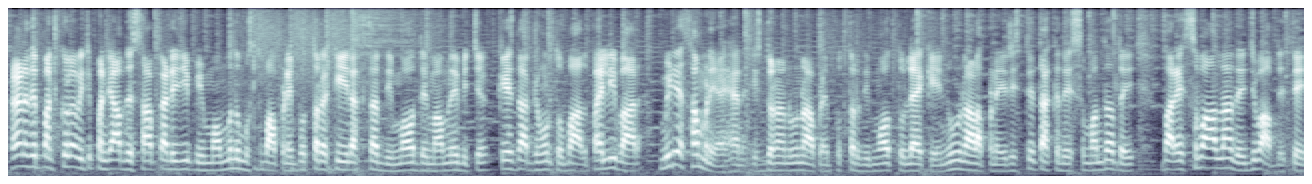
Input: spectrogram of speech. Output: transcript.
ਹਰਿਆਣਾ ਦੇ ਪੰਚਕੂਲਾ ਵਿੱਚ ਪੰਜਾਬ ਦੇ ਸਾਬਕਾ ਡੀਜੀਪੀ ਮੁਹੰਮਦ ਮੁਸਤਫਾ ਆਪਣੇ ਪੁੱਤਰ ਅਕੀਲ ਅਖਤਰ ਦੀ ਮੌਤ ਦੇ ਮਾਮਲੇ ਵਿੱਚ ਕੇਸ ਦਰਜ ਹੋਣ ਤੋਂ ਬਾਅਦ ਪਹਿਲੀ ਵਾਰ ਮੀਡੀਆ ਸਾਹਮਣੇ ਆਏ ਹਨ। ਇਸ ਦੌਰਾਨ ਉਹਨਾਂ ਆਪਣੇ ਪੁੱਤਰ ਦੀ ਮੌਤ ਤੋਂ ਲੈ ਕੇ ਨੂੰਹ ਨਾਲ ਆਪਣੇ ਰਿਸ਼ਤੇ ਤੱਕ ਦੇ ਸੰਬੰਧਾਂ ਦੇ ਬਾਰੇ ਸਵਾਲਾਂ ਦੇ ਜਵਾਬ ਦਿੱਤੇ।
